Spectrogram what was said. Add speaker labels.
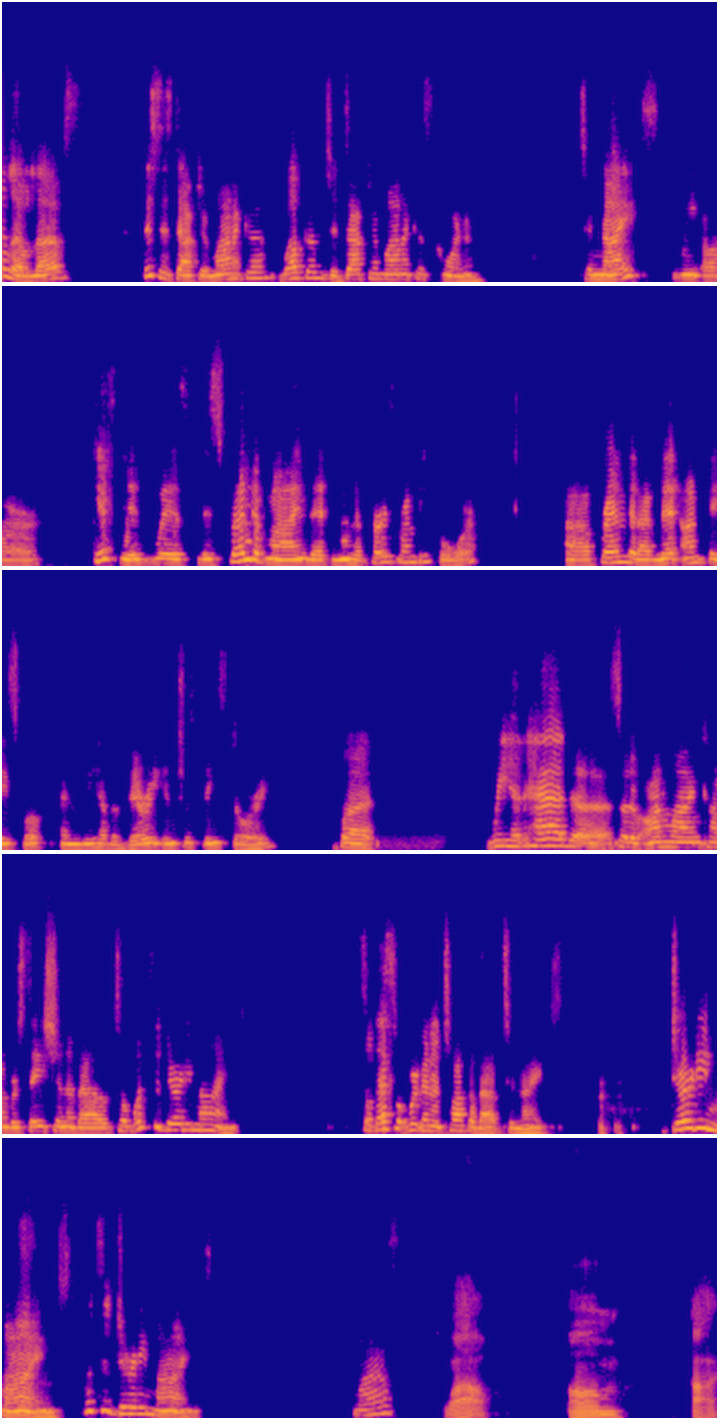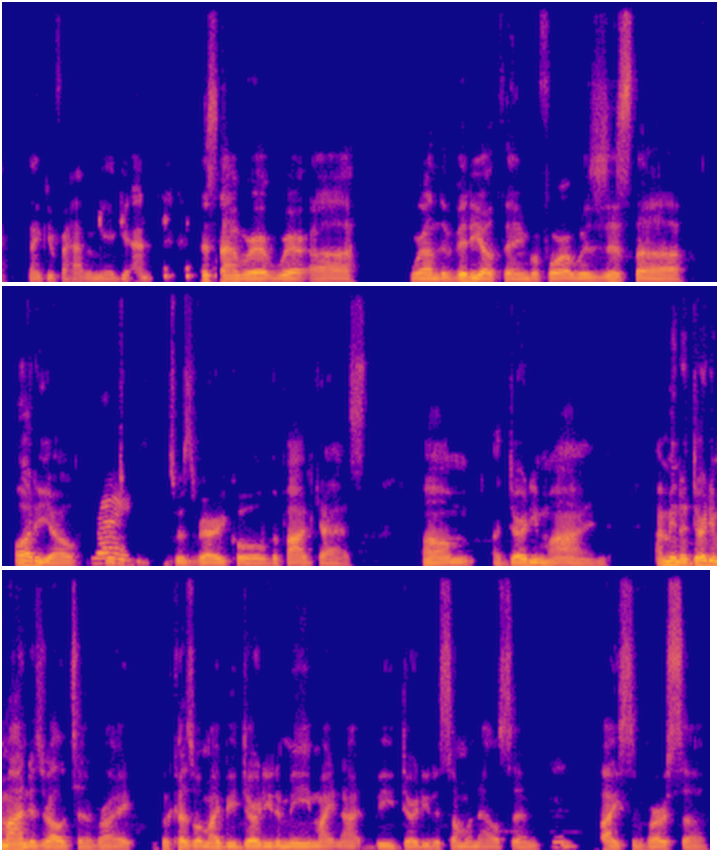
Speaker 1: Hello, loves. This is Dr. Monica. Welcome to Dr. Monica's Corner. Tonight, we are gifted with this friend of mine that you have heard from before, a friend that I've met on Facebook, and we have a very interesting story. But we had had a sort of online conversation about so, what's the dirty mind? So, that's what we're going to talk about tonight. dirty mind. What's a dirty mind? Miles?
Speaker 2: Wow. Um, hi. Thank you for having me again. this time we're we're uh we're on the video thing. Before it was just uh audio,
Speaker 1: right?
Speaker 2: Which, which was very cool. The podcast. Um, a dirty mind. I mean, a dirty mind is relative, right? Because what might be dirty to me might not be dirty to someone else, and mm-hmm. vice versa.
